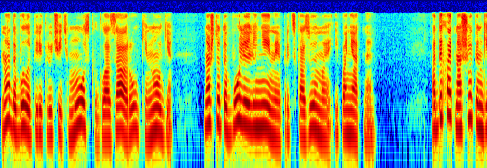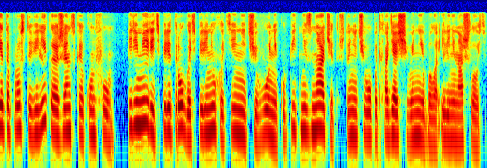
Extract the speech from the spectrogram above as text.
Надо было переключить мозг, глаза, руки, ноги на что-то более линейное, предсказуемое и понятное. Отдыхать на шопинге – это просто великое женское кунг-фу. Перемерить, перетрогать, перенюхать и ничего не купить не значит, что ничего подходящего не было или не нашлось.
